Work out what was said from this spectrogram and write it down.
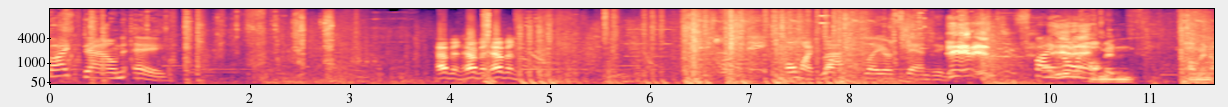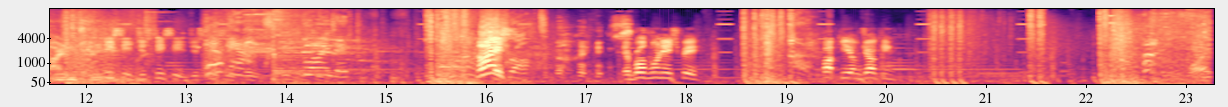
Spike down A. Heaven, heaven, heaven! Oh my god. Last player standing. Hit it! Spike planted. Common. Common Iron 3. DC, just DC, just DC, please. Blinded. Nice! Nice. They're both 1 HP. Fuck you, I'm joking. What?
